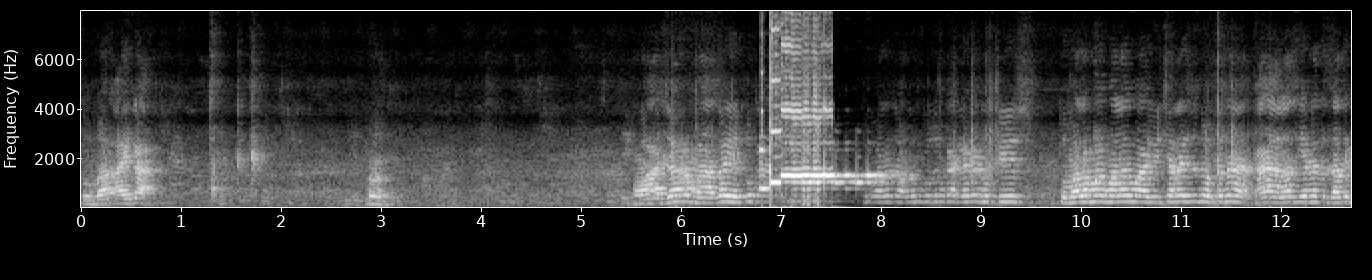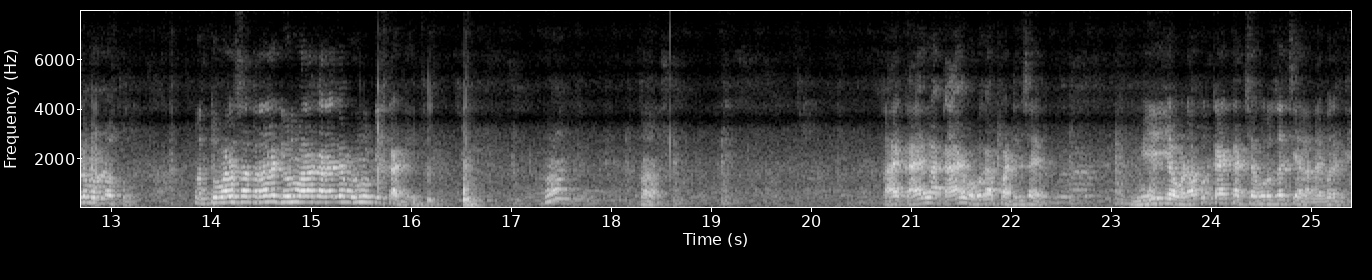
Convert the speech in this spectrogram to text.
तुम्हाला ऐका. माझा माझ्या माझा हेतू काय? तुम्हाला जाणून बुजून काढल्या का नोटीस तुम्हाला मग मला विचारायचं नव्हतं ना. काय आलाच येणार तर जा तिकडे म्हटलं असतो. पण तुम्हाला सतराला घेऊन मला करायचं म्हणून नोटीस काढली. हं? हं. काय काय ला काय हो बघा पाटील साहेब. मी एवढा पण काय कच्च्या बरोबर केला नाही बरं काय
